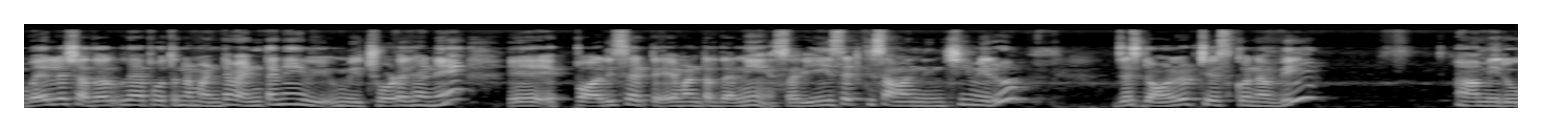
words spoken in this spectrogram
మొబైల్లో చదవలేకపోతున్నామంటే వెంటనే మీరు చూడగానే పాలిసెట్ ఏమంటారు దాన్ని? సారీ ఈ సెట్కి సంబంధించి మీరు జస్ట్ డౌన్లోడ్ చేసుకున్నవి మీరు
